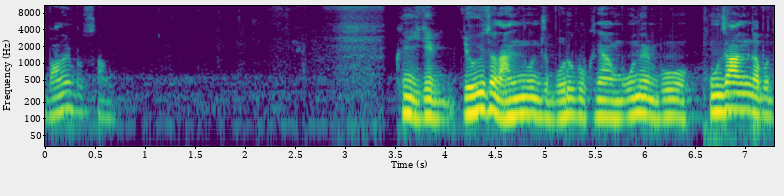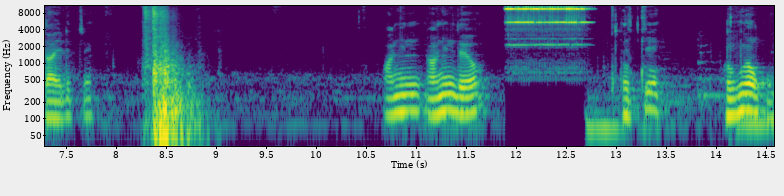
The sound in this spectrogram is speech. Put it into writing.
마늘보쌈. 그냥 이게 여기서 나는 건 줄 모르고 그냥 오늘 뭐 공사하는가 보다 이랬지. 아닌, 아닌데요? 됐지? 뭐냐고.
